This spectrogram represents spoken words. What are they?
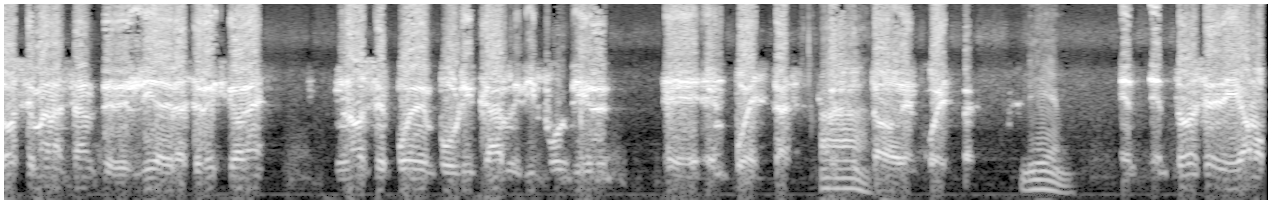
dos semanas antes del día de las elecciones, no se pueden publicar ni difundir eh, encuestas, ah. resultados de encuestas. Bien. entonces, digamos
